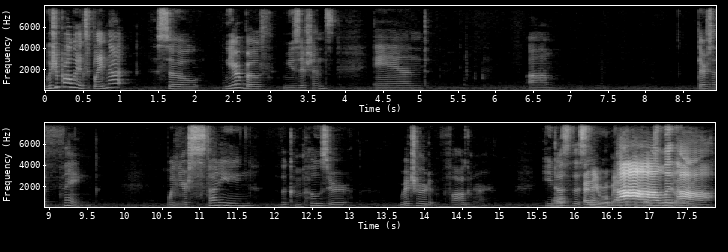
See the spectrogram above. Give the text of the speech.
we should probably explain that. So we are both musicians, and um, there's a thing when you're studying the composer Richard Wagner. He Well, does this. any thing- romantic ah, composer, really. ah,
